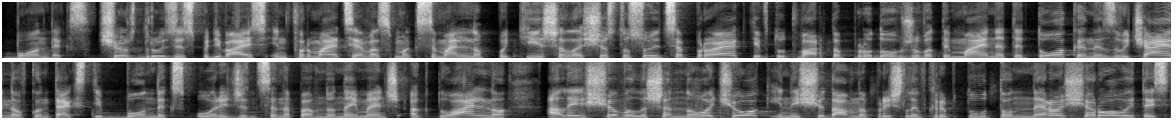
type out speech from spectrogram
Бондекс. Що ж, друзі, сподіваюсь, інформація вас максимально потішила. Що стосується проєктів, тут варто продовжувати майнити токени. Звичайно, в контексті Bondex Origin це, напевно, найменш актуально. Але якщо ви лише новачок і нещодавно прийшли в крипту, то не розчаровуйтесь,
